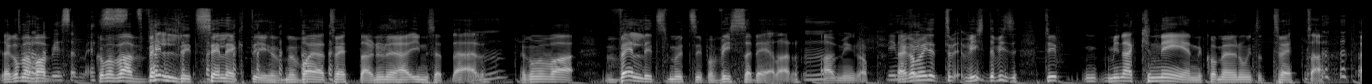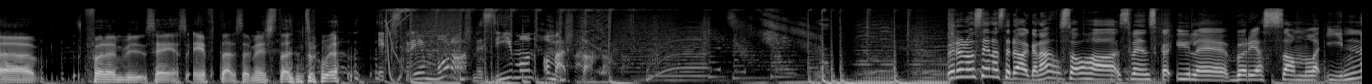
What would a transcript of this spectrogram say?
Jag kommer vara, kommer vara väldigt selektiv med vad jag tvättar nu när jag har insett det här. Mm. Jag kommer vara väldigt smutsig på vissa delar av min kropp. Din Jag kommer inte, det finns, typ mina knän kommer jag nog inte att tvätta uh, förrän vi ses efter semestern tror jag. Extrem morgon med Simon och Märta. Under de senaste dagarna så har svenska YLE börjat samla in,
